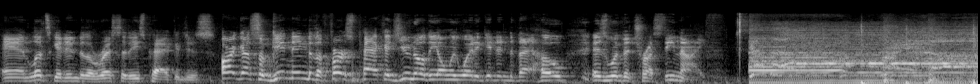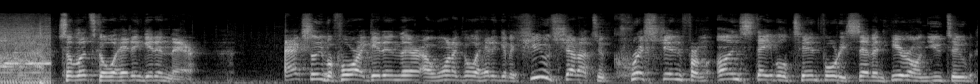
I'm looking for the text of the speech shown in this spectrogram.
and let's get into the rest of these packages. Alright guys, so getting into the first package, you know the only way to get into that hoe is with a trusty knife. So let's go ahead and get in there. Actually, before I get in there, I want to go ahead and give a huge shout out to Christian from Unstable 1047 here on YouTube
